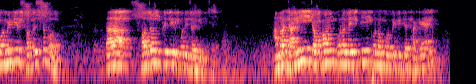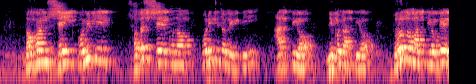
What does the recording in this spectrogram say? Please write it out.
কমিটির সদস্যগণ, তারা স্বজন প্রীতির পরিচয় দিচ্ছে আমরা জানি যখন কোনো ব্যক্তি কোনো কমিটিতে থাকেন, তখন সেই কমিটির সদস্যের কোনো পরিচিত ব্যক্তি আত্মীয় নিকটাত্মীয় দূরতম আত্মীয়কেও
